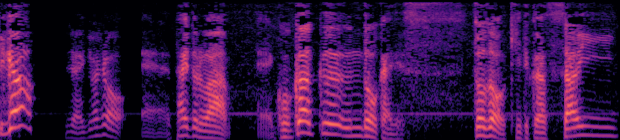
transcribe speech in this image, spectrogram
いくよじゃあ行きましょう。えー、タイトルは、えー極悪運動会です。どうぞ聴いてください。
